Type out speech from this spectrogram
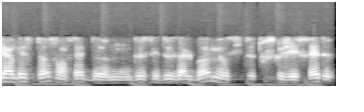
c'est un best-of en fait de, de ces deux albums, mais aussi de tout ce que j'ai fait de,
